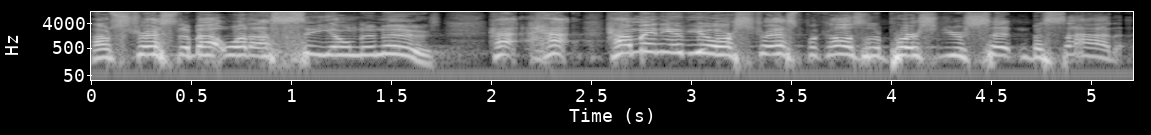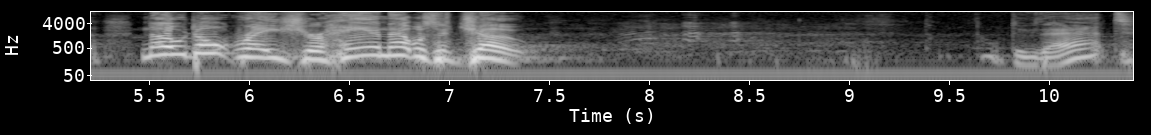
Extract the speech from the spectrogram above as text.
I'm stressed about what I see on the news. How, how, how many of you are stressed because of the person you're sitting beside? No, don't raise your hand. That was a joke. Don't do that.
